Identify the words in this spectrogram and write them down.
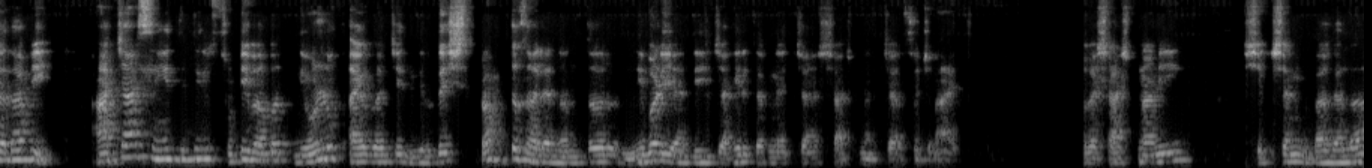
तथापि आचारसंहितेतील सुटीबाबत निवडणूक आयोगाचे निर्देश प्राप्त झाल्यानंतर निवड यादी जाहीर करण्याच्या शासनाच्या सूचना आहेत. बघा शासनाने शिक्षण विभागाला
